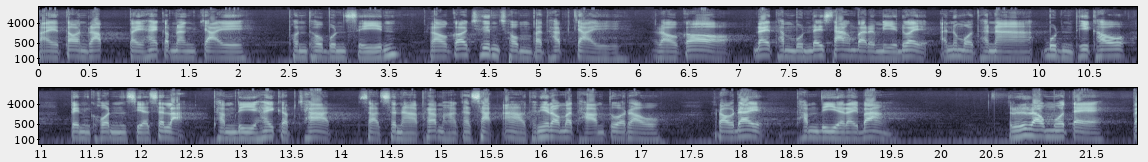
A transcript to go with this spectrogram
ไปต้อนรับไปให้กำลังใจพลโทบุญศีล เราก็ชื่นชมประทับใจ เราก็ได้ทำบุญได้สร้างบารมีด้วยอนุโมทนาบุญที่เขาเป็นคนเสียสละทำดีให้กับชาติ ศาสนาพระมหากษัตริย์อ้าวทีนี้เรามาถามตัวเรา เราได้ทำดีอะไรบ้าง หรือเรามัวแต่ไป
